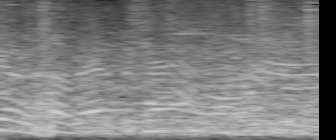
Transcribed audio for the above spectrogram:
yapıyorsun abi?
